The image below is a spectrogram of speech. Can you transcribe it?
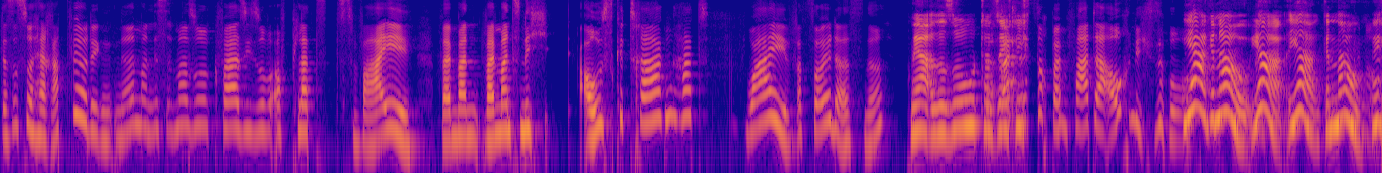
Das ist so herabwürdigend, ne? Man ist immer so quasi so auf Platz zwei, weil man, weil man es nicht ausgetragen hat. Why? Was soll das, ne? Ja, also so tatsächlich. Das ist doch beim Vater auch nicht so. Ja, genau, ja, ja, genau. genau. Ja,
